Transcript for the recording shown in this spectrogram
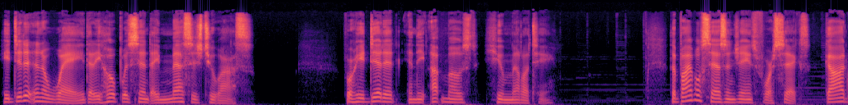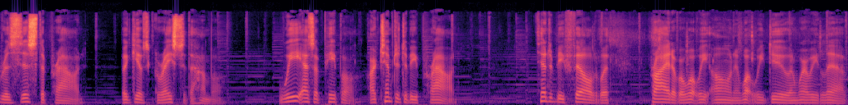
he did it in a way that he hoped would send a message to us, for he did it in the utmost humility. The Bible says in James 4 6, God resists the proud, but gives grace to the humble. We as a people are tempted to be proud, tempted to be filled with pride over what we own and what we do and where we live.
